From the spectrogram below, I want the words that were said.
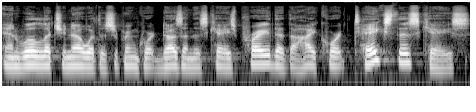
and we'll let you know what the Supreme Court does in this case. Pray that the High Court takes this case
